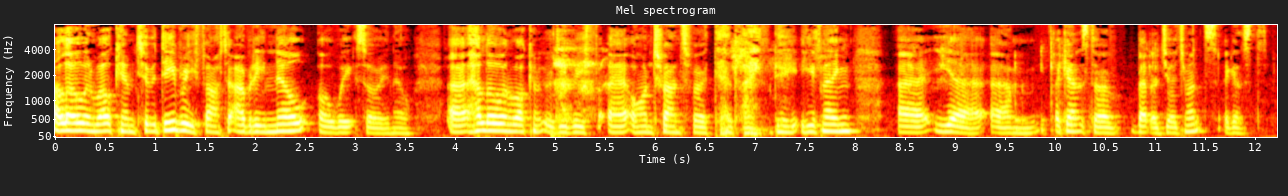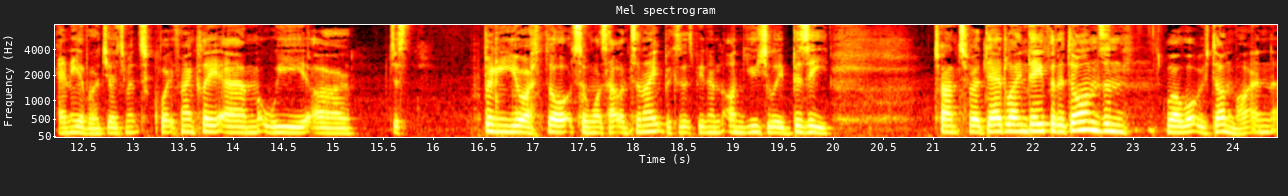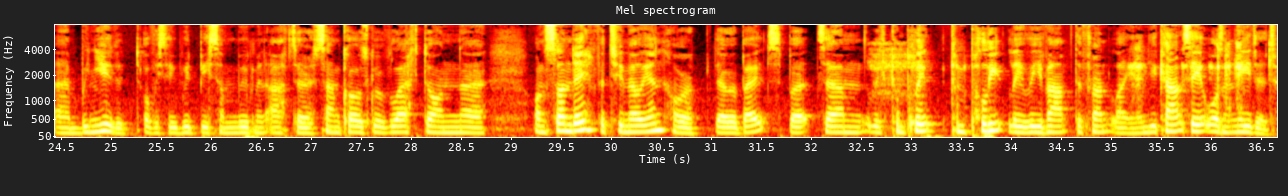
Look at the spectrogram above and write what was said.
Hello and welcome to the debrief after Aberdeen nil. Oh wait, sorry, no. Uh, hello and welcome to the debrief uh, on transfer deadline day evening. Uh, yeah, um, against our better judgments, against any of our judgments, quite frankly, um, we are just bringing you our thoughts on what's happened tonight because it's been an unusually busy transfer deadline day for the Dons. And well, what we've done, Martin, um, we knew that obviously would be some movement after Sam Cosgrove left on uh, on Sunday for two million or thereabouts. But um, we've complete completely revamped the front line, and you can't say it wasn't needed.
